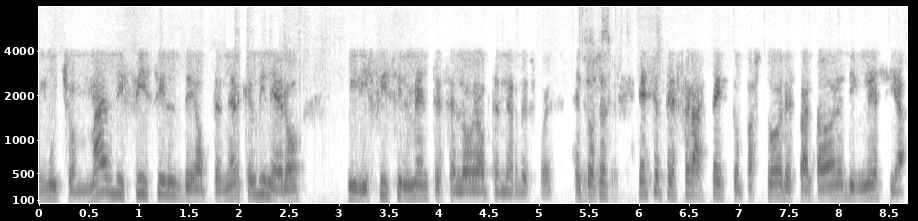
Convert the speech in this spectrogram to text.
mucho más difícil de obtener que el dinero y difícilmente se logra obtener después. Entonces, ese tercer aspecto, pastores, plantadores de iglesia,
